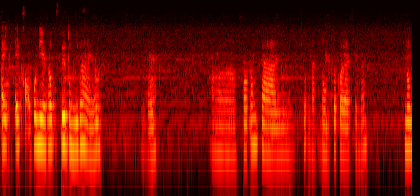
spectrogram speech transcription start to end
ไอไอของพวกนี้ครับ ซื้อตรงนี้ได้ครับเห็นะเอ่อเขาต้องการช็อกนมช็อกโกแลตใช่ไหมนม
